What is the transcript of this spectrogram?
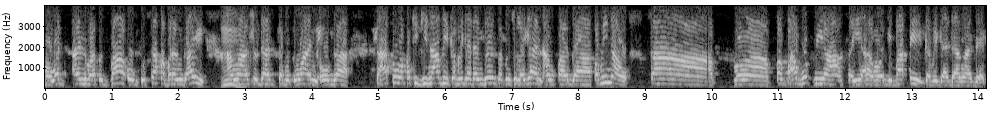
mawad-an matod pa og usa ka barangay ang ah, syudad sa Butuan. Og ah, sa ato nga pagkiginabi kabigadang din sa sulayan ang pagpaminaw sa mga pagpaabot niya sa iyang mga gibati kabigada nga Dex.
